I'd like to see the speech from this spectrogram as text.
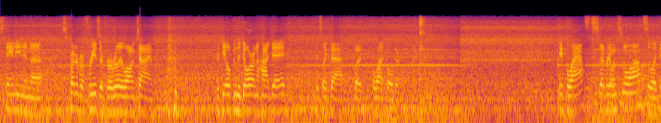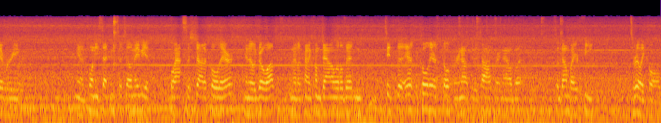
standing in, in front of a freezer for a really long time. like you open the door on a hot day, it's like that, but a lot colder. It blasts every once in a while, so like every you know 20 seconds or so, maybe it blasts a shot of cold air, and it'll go up, and then it'll kind of come down a little bit, and see the, air, the cold air is filtering out through the top right now, but so down by your feet, it's really cold.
